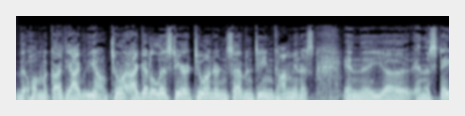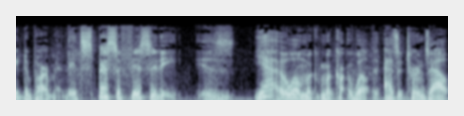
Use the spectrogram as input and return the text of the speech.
the whole McCarthy. I you know two, I got a list here: 217 communists in the uh, in the State Department. Its specificity is Yeah, well, McCar- well, as it turns out,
